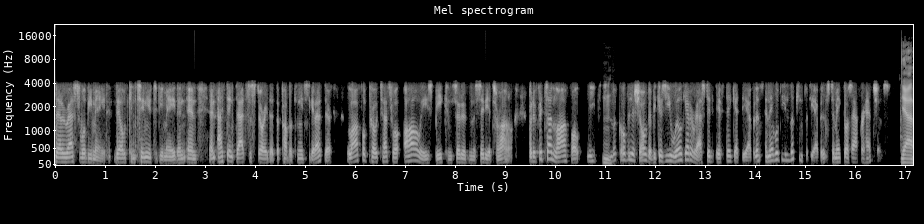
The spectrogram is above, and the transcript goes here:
that arrests will be made. They'll continue to be made, and and and I think that's the story that the public needs to get out there. Lawful protests will always be considered in the city of Toronto, but if it's unlawful, you look over your shoulder because you will get arrested if they get the evidence, and they will be looking for the evidence to make those apprehensions. Yeah.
